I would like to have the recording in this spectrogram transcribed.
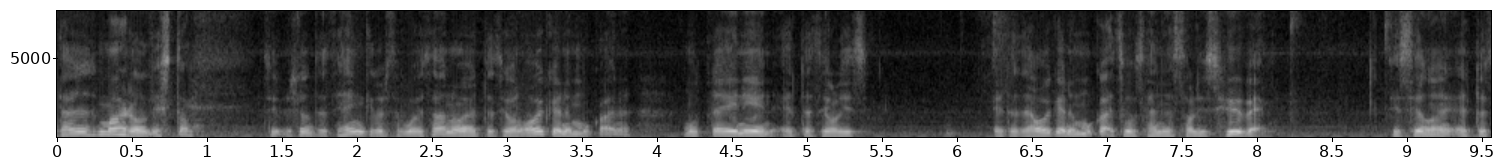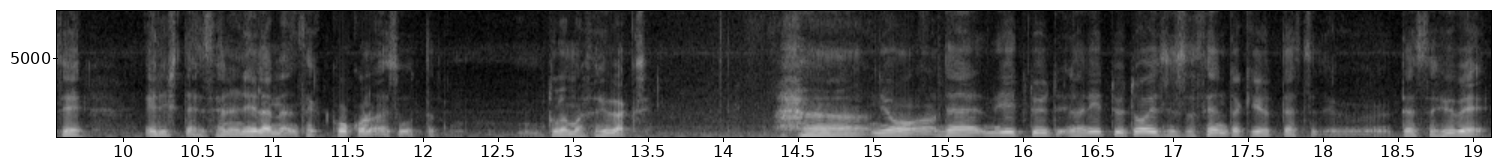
Tämä on mahdollista. Se on, että henkilöstä voi sanoa, että se on oikeudenmukainen, mutta ei niin, että, se olisi, että tämä oikeudenmukaisuus hänessä olisi hyve. Siis sellainen, että se edistäisi hänen elämänsä kokonaisuutta tulemassa hyväksi. Haa, joo, nämä liittyy, nämä liittyy toisiinsa sen takia, että tässä, tässä hyve,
